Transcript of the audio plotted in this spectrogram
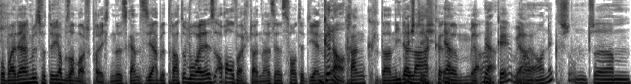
Wobei, da müssen wir natürlich am Sommer sprechen, ne? das ganze Jahr betrachtet. Wobei, der ist auch auferstanden, als er in Saint-Étienne Genau. krank da niederlag. Richtig, ja. Ähm, ja, okay, War ja ja. auch nix. Und ähm,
